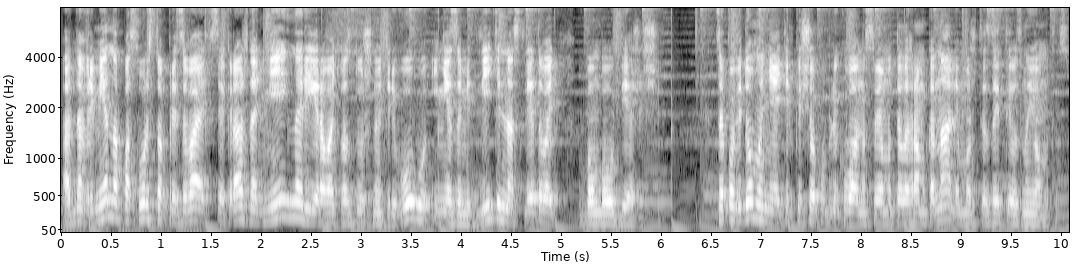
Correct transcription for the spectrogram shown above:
Одновременно посольство призывает всех граждан не игнорировать воздушную тревогу и незамедлительно следовать в бомбоубежище. Це повідомлення я тільки що опублікував на своєму телеграм-каналі, можете зайти ознайомитись.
